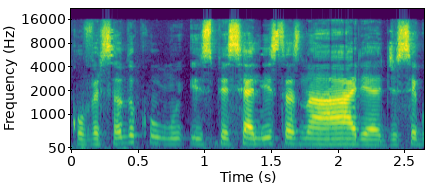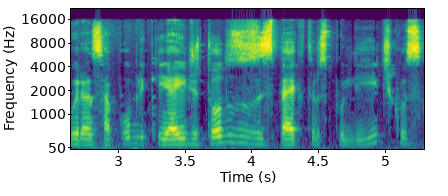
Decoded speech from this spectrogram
conversando com especialistas na área de segurança pública e aí de todos os espectros políticos,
